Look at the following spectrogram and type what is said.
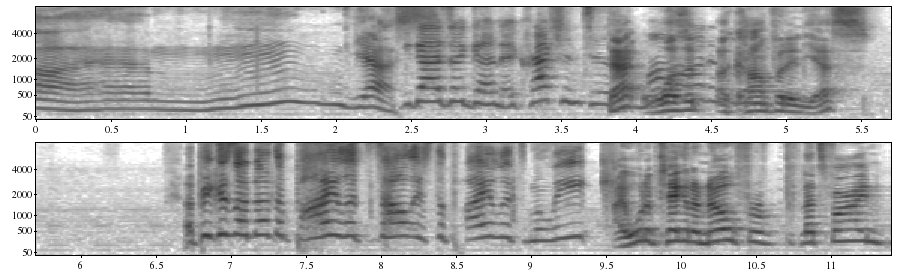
Um. Yes. You guys are gonna crash into the That wasn't a confident yes. Uh, because I'm not the pilot. Tal is the pilot, Malik. I would have taken a no for. That's fine.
